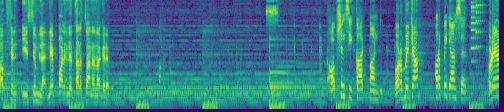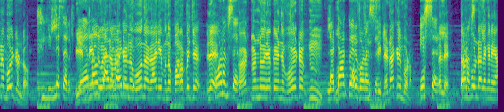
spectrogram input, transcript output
option E Shimla. നേപ്പാളിന്റെ തലസ്ഥാന നഗരം. Option C Kathmandu. ഉറപ്പിക്കാം? ഉറപ്പിക്കാം സർ. അവിടെ എങ്ങനെ പോയിട്ടുണ്ടോ? ഇല്ല സർ കേരളവും തമിഴ്നാടും പോകുന്ന കാര്യം ഒന്ന് പറപ്പിച്ച് പോണം സർ. കാഠ്മണ്ഡുവിലൊക്കെ ഒന്ന് പോയിട്ട്. ലഡാക്ക് വരെ പോണം സർ. ലഡാക്കിലും പോണം? യെസ് സർ അല്ലേ? തണുപ്പ് ഉണ്ടാൽ എങ്ങനെയാ?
